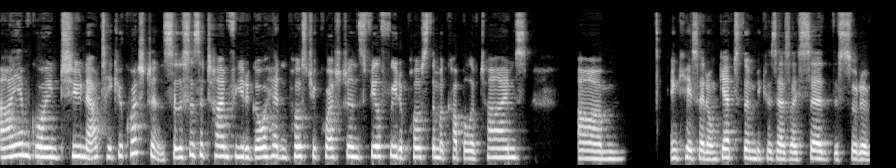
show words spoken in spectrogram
I am going to now take your questions. So this is a time for you to go ahead and post your questions. Feel free to post them a couple of times. Um, in case I don't get to them, because as I said, this sort of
